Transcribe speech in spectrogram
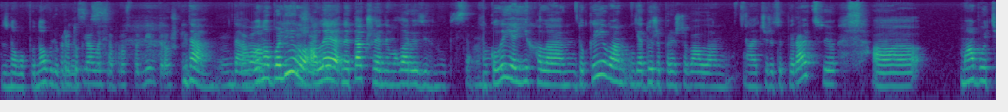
знову поновлювалася. Притуплялася просто біль трошки. Да, да. Воно боліло, пожити. але не так, що я не могла розігнутися. Коли я їхала до Києва, я дуже переживала через операцію. Мабуть,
